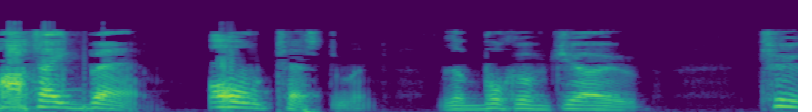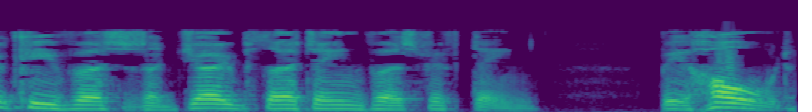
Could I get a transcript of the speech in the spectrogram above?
Part 8 BAM! Old Testament, the book of Job. Two key verses are Job 13 verse 15. Behold,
